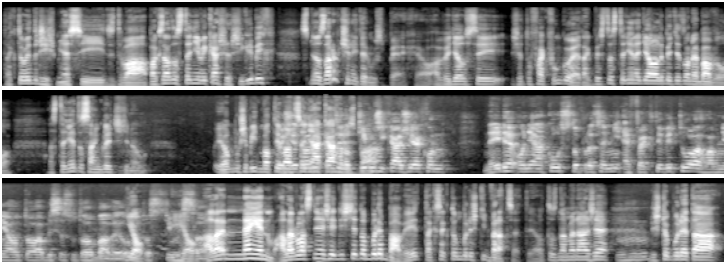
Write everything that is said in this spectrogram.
tak to vydržíš měsíc, dva, a pak se na to stejně vykašleš. I kdybych měl zaručený ten úspěch jo, a věděl si, že to fakt funguje, tak bys to stejně nedělal, kdyby tě to nebavilo. A stejně to s angličtinou. Jo, může být motivace Takže to, nějaká hrozba. Tím říká, že jako nejde o nějakou stoprocentní efektivitu, ale hlavně o to, aby se u toho bavil. Jo, to s tím jo myslel. ale nejen, ale vlastně, že když tě to bude bavit, tak se k tomu budeš chtít vracet. Jo? To znamená, že Mhm. mm-hmm. když to bude ta,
